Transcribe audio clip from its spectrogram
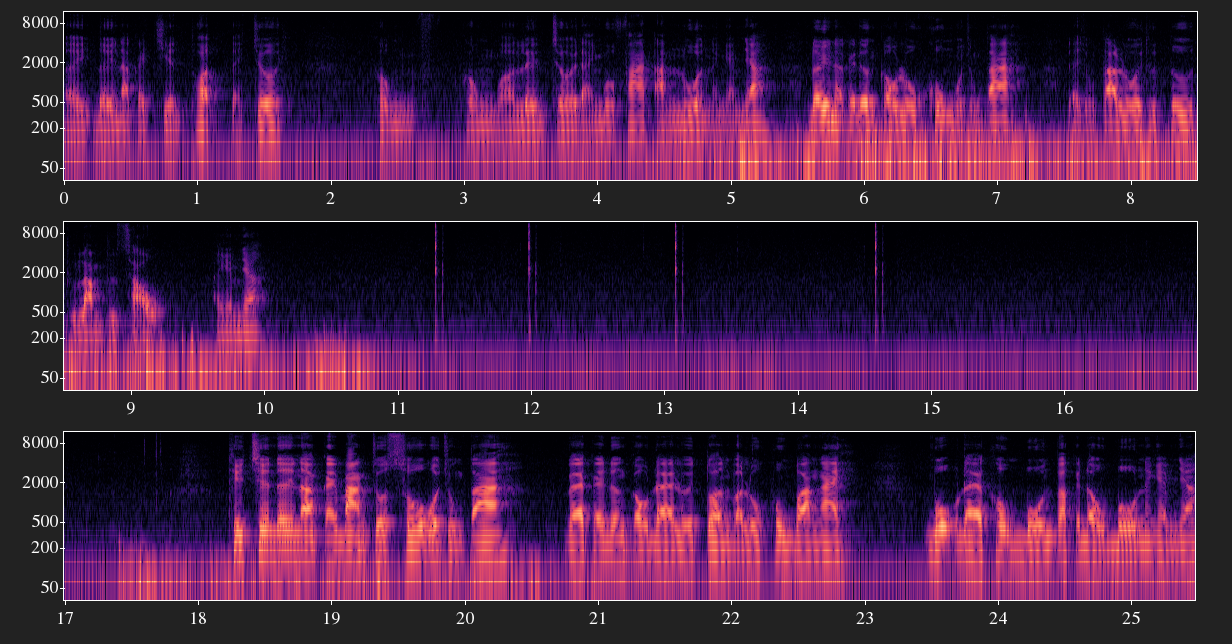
Đấy đấy là cái chiến thuật để chơi. Không không lên chơi đánh một phát ăn luôn, anh em nhé đây là cái đường cầu lô khung của chúng ta. Để chúng ta lui thứ tư, thứ năm, thứ sáu, anh em nhé thì trên đây là cái bảng chốt số của chúng ta về cái đường cầu đề lui tuần và lô khung 3 ngày bộ đề 04 và cái đầu 4 anh em nhé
